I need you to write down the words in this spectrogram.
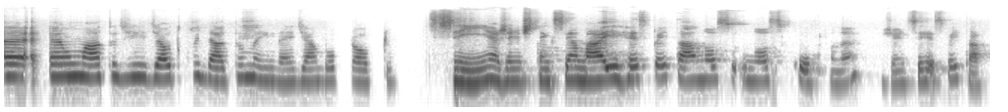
é, é um ato de, de autocuidado também, né? De amor próprio. Sim, a gente tem que se amar e respeitar o nosso, o nosso corpo, né? A gente se respeitar.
